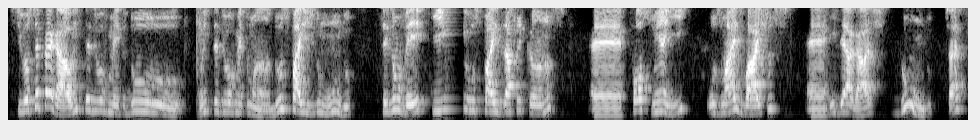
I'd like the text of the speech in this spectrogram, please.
Se você pegar o Índice de Desenvolvimento do Índice de Desenvolvimento Humano dos países do mundo, vocês vão ver que os países africanos é, possuem aí os mais baixos é, IDHs do mundo certo?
